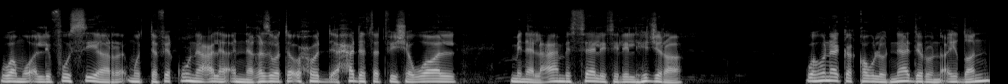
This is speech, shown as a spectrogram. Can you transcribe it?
ومؤلفو السير متفقون على أن غزوة أحد حدثت في شوال من العام الثالث للهجرة. وهناك قول نادر أيضا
